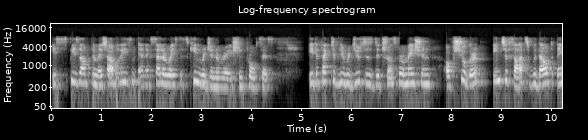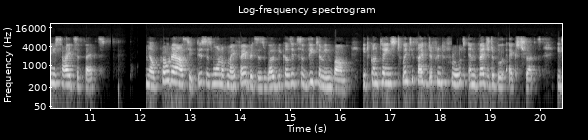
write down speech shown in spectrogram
It speeds up the metabolism and accelerates the skin regeneration process. It effectively reduces the transformation of sugar into fats without any side effects. Now, proteacid, this is one of my favorites as well because it's a vitamin bomb. It contains 25 different fruit and vegetable extracts. It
